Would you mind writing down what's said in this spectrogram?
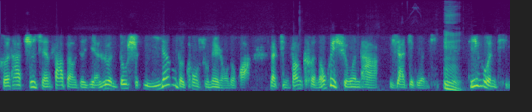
和他之前发表的言论都是一样的控诉内容的话，那警方可能会询问他以下几个问题。嗯，第一个问题。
